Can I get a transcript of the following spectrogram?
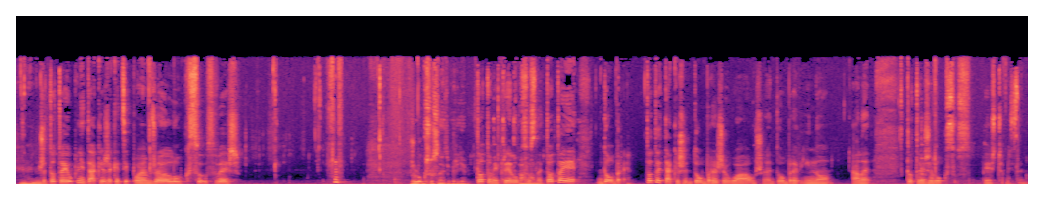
Mm-hmm. Že toto je úplne také, že keď si poviem, že luxus, vieš. Luxusné ti príde. Toto mi príde luxusné. Toto je dobre. Toto je také, že dobre, že wow, že dobre víno, ale toto je, že luxus. Vieš, čo myslím?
